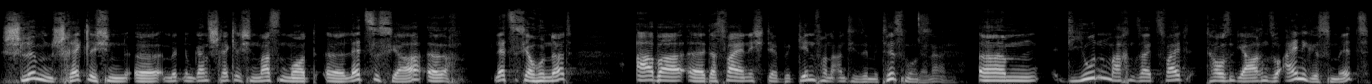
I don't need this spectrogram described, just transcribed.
schlimmen, schrecklichen, äh, mit einem ganz schrecklichen Massenmord äh, letztes Jahr, äh, letztes Jahrhundert. Aber äh, das war ja nicht der Beginn von Antisemitismus. Nein, Ähm, die Juden machen seit 2000 Jahren so einiges mit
